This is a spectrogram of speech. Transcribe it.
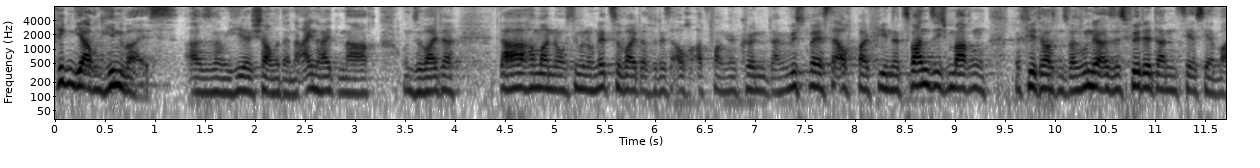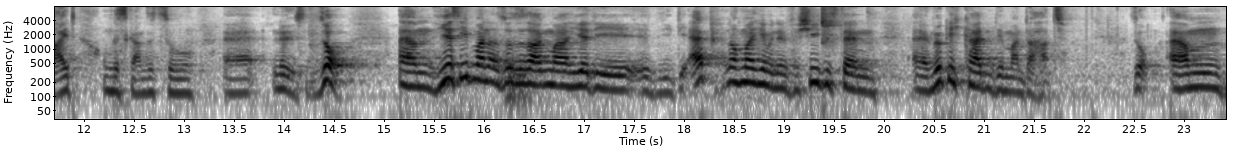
kriegen die auch einen Hinweis. Also sagen wir, hier schauen wir deine Einheiten nach und so weiter. Da haben wir noch, sind wir noch nicht so weit, dass wir das auch abfangen können. Dann müssten wir es auch bei 420 machen, bei 4200. Also das führt ja dann sehr, sehr weit, um das Ganze zu äh, lösen. So, ähm, hier sieht man sozusagen mal hier die, die, die App nochmal hier mit den verschiedensten äh, Möglichkeiten, die man da hat. So, ähm,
